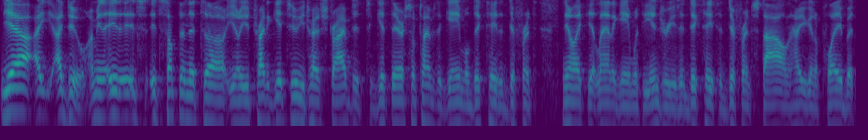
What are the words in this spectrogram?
Yeah, I, I do. I mean, it, it's it's something that uh, you know you try to get to, you try to strive to, to get there. Sometimes the game will dictate a different, you know, like the Atlanta game with the injuries, it dictates a different style and how you're going to play. But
